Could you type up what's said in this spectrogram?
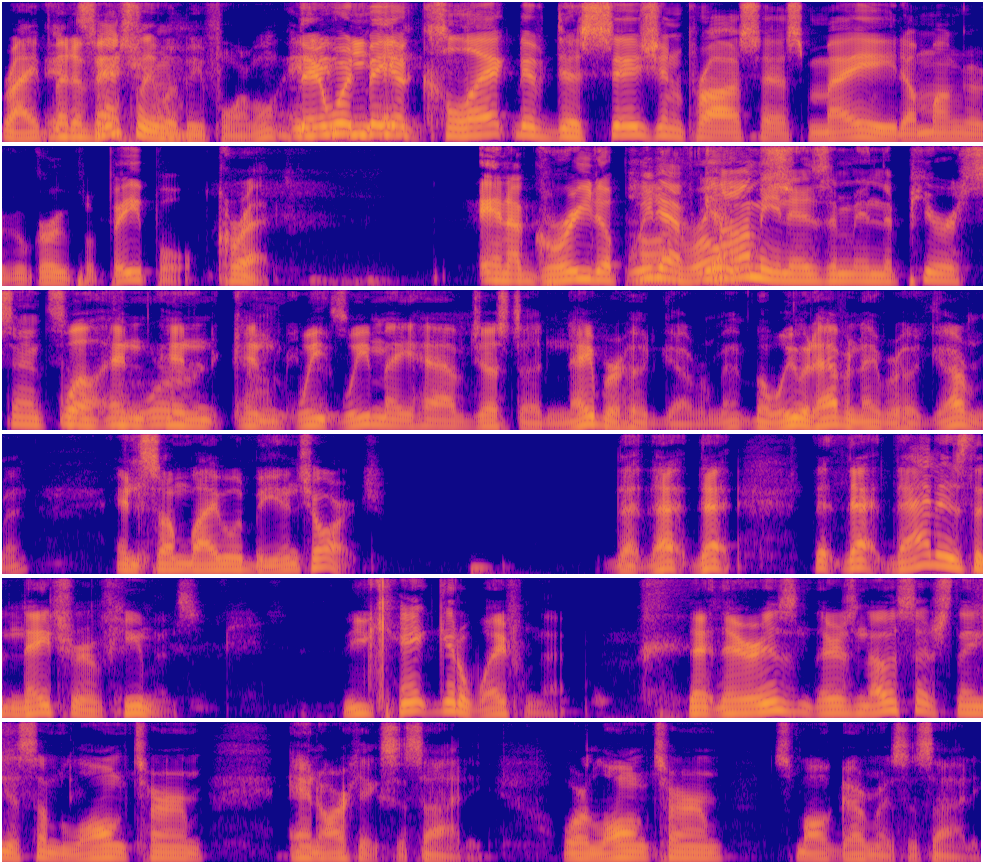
Right, but Et eventually it cetera. would be formal. And there you- would you- be a and- collective decision process made among a group of people correct. and agreed upon. We'd have rules. communism in the purest sense. Well, of the and word and and we communism. we may have just a neighborhood government, but we would have a neighborhood government, and somebody would be in charge. That that that that that, that is the nature of humans. You can't get away from that. There, there is there's no such thing as some long term anarchic society or long term small government society.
